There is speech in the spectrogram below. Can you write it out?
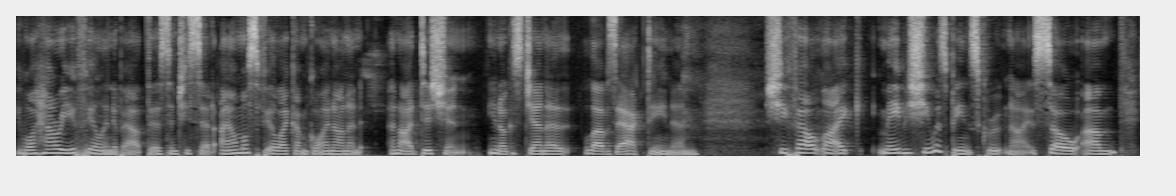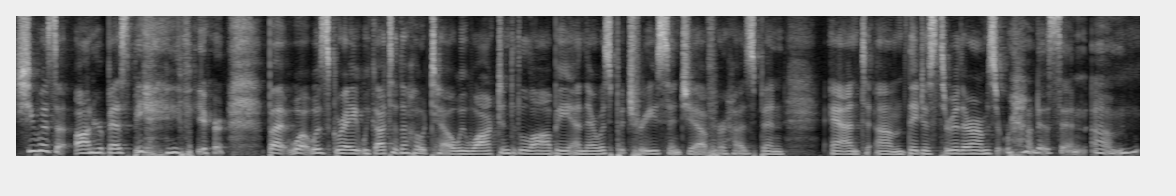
"Well, how are you feeling about this?" And she said, "I almost feel like I'm going on an, an audition, you know, because Jenna loves acting, and she felt like maybe she was being scrutinized. So um, she was on her best behavior. But what was great, we got to the hotel, we walked into the lobby, and there was Patrice and Jeff, her husband, and um, they just threw their arms around us and. Um,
